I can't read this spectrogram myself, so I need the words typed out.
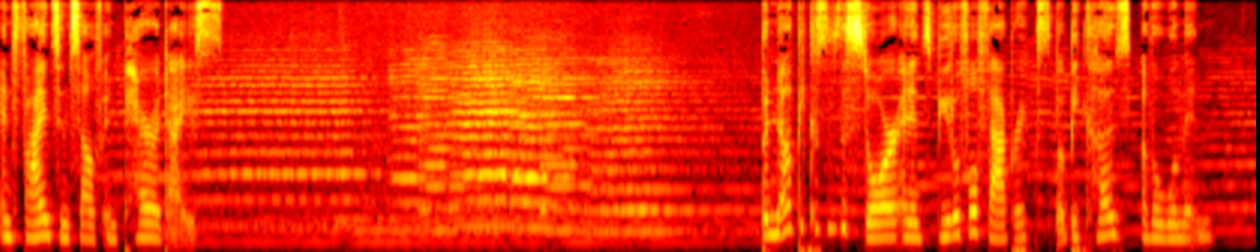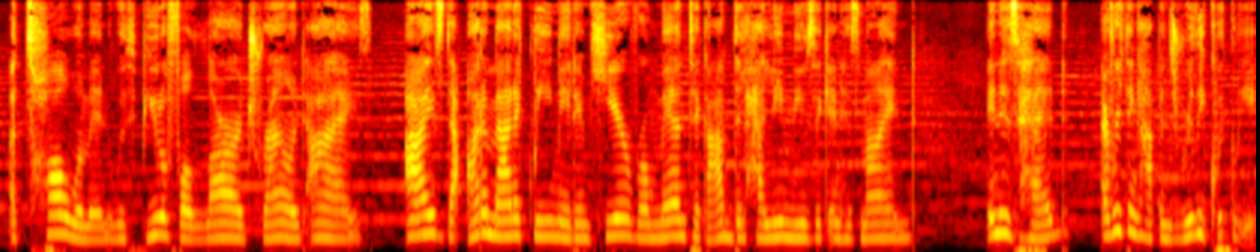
and finds himself in paradise. But not because of the store and its beautiful fabrics, but because of a woman. A tall woman with beautiful, large, round eyes. Eyes that automatically made him hear romantic Abdul Halim music in his mind. In his head, everything happens really quickly.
